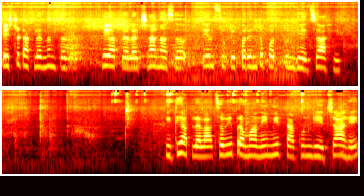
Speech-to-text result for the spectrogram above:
पेस्ट टाकल्यानंतर हे आपल्याला छान असं तेल सुटेपर्यंत परतून घ्यायचं आहे. इथे आपल्याला चवीप्रमाणे मीठ टाकून घ्यायचं आहे.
